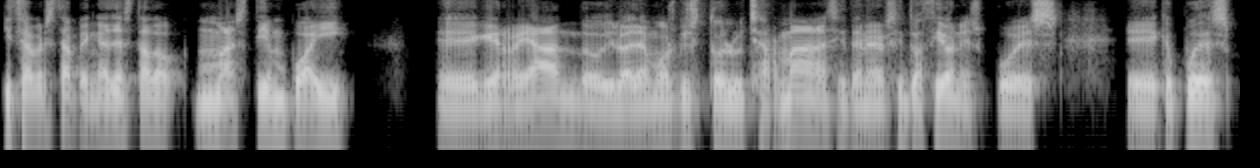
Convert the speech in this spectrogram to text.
quizá Verstappen haya estado más tiempo ahí eh, guerreando y lo hayamos visto luchar más y tener situaciones, pues eh, que puedes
